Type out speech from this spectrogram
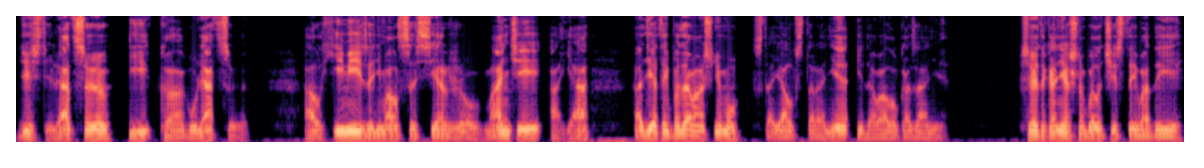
дистилляцию и коагуляцию. Алхимией занимался Сержо в мантии, а я, одетый по-домашнему, стоял в стороне и давал указания. Все это, конечно, было чистой воды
